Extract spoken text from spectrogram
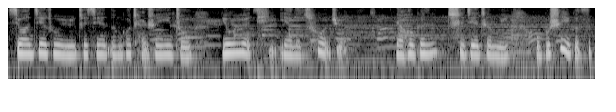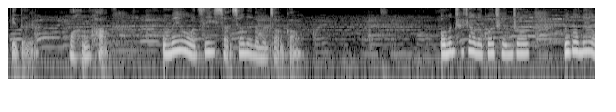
希望借助于这些能够产生一种优越体验的错觉。然后跟世界证明，我不是一个自卑的人，我很好，我没有我自己想象的那么糟糕。我们成长的过程中，如果没有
